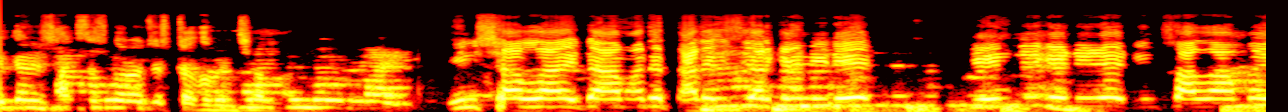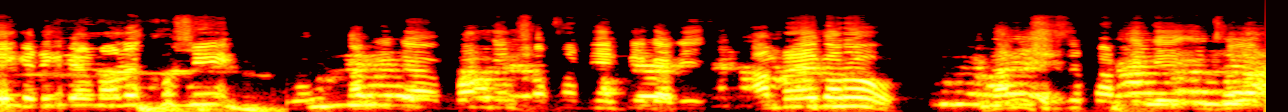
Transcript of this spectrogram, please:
এখানে সাকসেস করার চেষ্টা করবেন ইনশাল্লাহ এটা আমাদের তারেক জিয়ার ক্যান্ডিডেট বিএনপি ক্যান্ডিডেট ইনশাল্লাহ আমরা এই ক্যান্ডিডেট অনেক খুশি। আমি এটা সবসময় বিএনপি গাড়ি আমরা এবারও ধানের শীষের প্রার্থীকে ইনশাল্লাহ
